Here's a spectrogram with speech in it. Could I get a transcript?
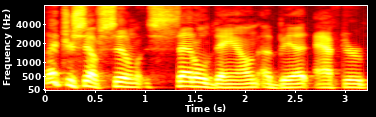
let yourself settle down a bit after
